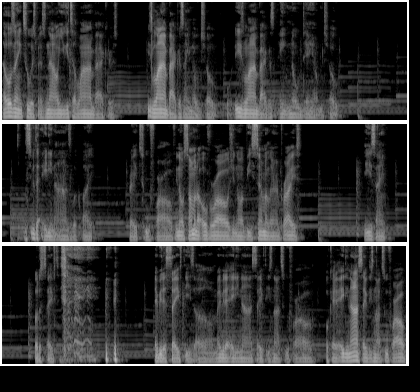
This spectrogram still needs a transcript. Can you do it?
Those ain't too expensive. Now you get to linebackers. These linebackers ain't no joke. Boy. These linebackers ain't no damn joke. Let's see what the 89s look like. They too far off. You know, some of the overalls, you know, be similar in price. These ain't. For the safeties. maybe the safeties, uh, maybe the 89 safety's not too far off. Okay, the 89 safety's not too far off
